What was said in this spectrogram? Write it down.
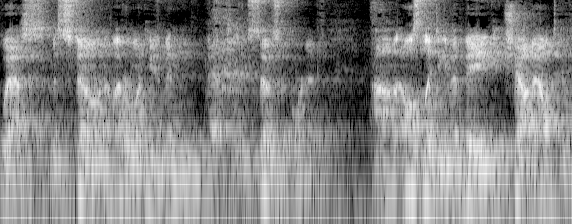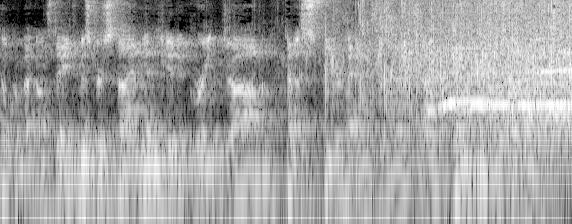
Wes, Ms. Stone, everyone who's been absolutely so supportive. Um, I'd also like to give a big shout out, and he'll come back on stage, Mr. Steinman. He did a great job kind of spearheading this event, so thank you, Mr. Steinman.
